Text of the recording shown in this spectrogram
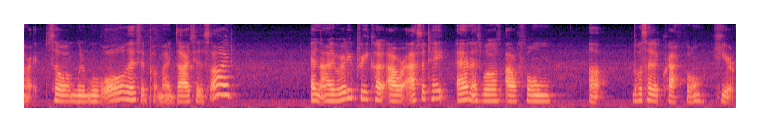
Alright, so I'm going to move all this and put my die to the side. And I already pre-cut our acetate and as well as our foam, uh, double-sided craft foam here.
